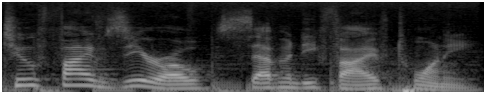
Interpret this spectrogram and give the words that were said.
250 7520.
